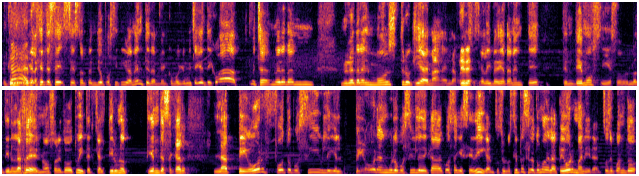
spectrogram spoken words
Entonces, como que la gente se, se, sorprendió positivamente también, como que mucha gente dijo, ah, pucha, no era tan, no era tan el monstruo que además en las redes inmediatamente tendemos, y eso lo tienen las redes, ¿no? Sobre todo Twitter, que al tiro uno tiende a sacar la peor foto posible y el peor ángulo posible de cada cosa que se diga. Entonces uno siempre se la toma de la peor manera. Entonces cuando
